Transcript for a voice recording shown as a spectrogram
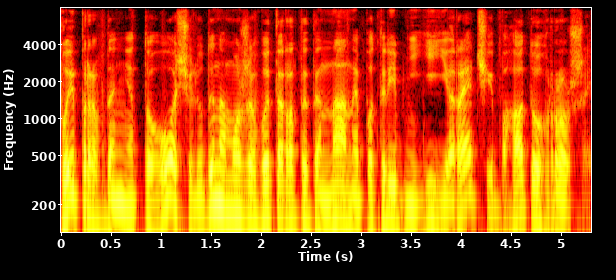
виправдання того, що людина може витратити на непотрібні її речі багато грошей.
